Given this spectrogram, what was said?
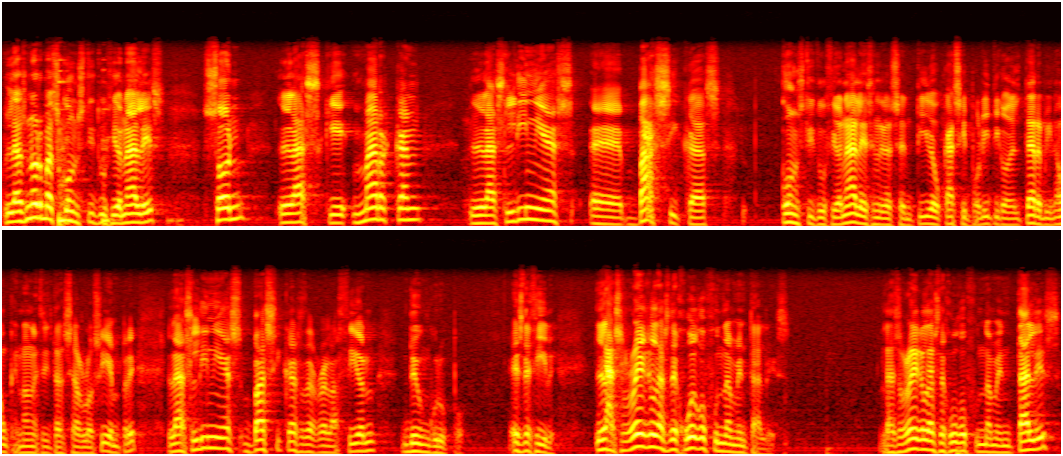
Las normas constitucionales son las que marcan las líneas eh, básicas, constitucionales en el sentido casi político del término, aunque no necesitan serlo siempre, las líneas básicas de relación de un grupo. Es decir, las reglas de juego fundamentales. Las reglas de juego fundamentales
